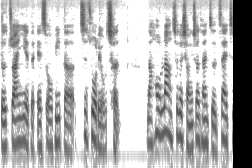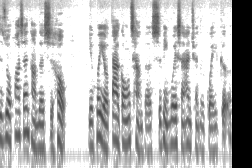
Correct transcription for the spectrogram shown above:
的专业的 SOP 的制作流程，然后让这个小型生产者在制作花生糖的时候，也会有大工厂的食品卫生安全的规格。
